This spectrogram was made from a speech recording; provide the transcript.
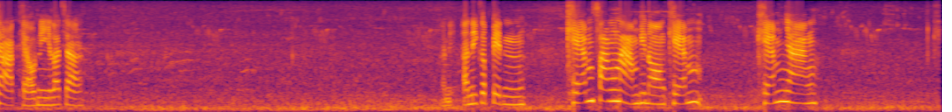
ชาติแถวนี้ล้วจ้าอันนี้อันนี้ก็เป็น แคมฟังน้ำพี่น้องแคมแคมยาง แค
